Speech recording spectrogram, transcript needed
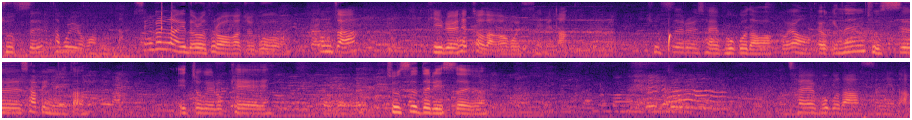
조스 타보려고 합니다. 싱글라이더로 들어와가지고 혼자 길을 헤쳐나가고 있습니다. 조스를 잘 보고 나왔고요. 여기는 조스 샵입니다. 이쪽에 이렇게 조스들이 있어요. 잘 보고 나왔습니다.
